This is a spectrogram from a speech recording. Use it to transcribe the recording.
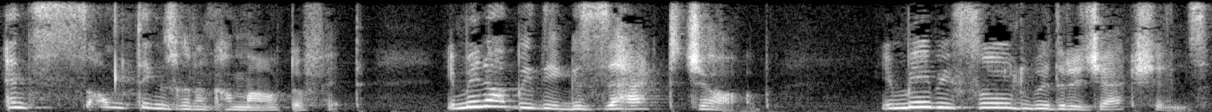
And something's to come out of it. It may not be the exact job, it may be filled with rejections,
